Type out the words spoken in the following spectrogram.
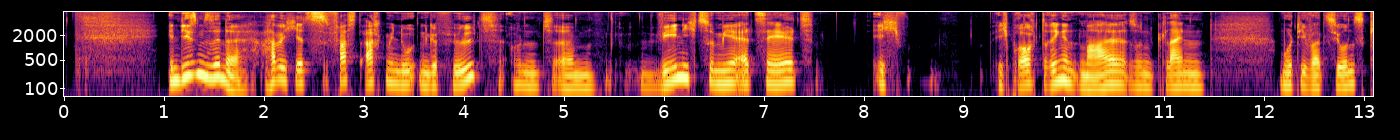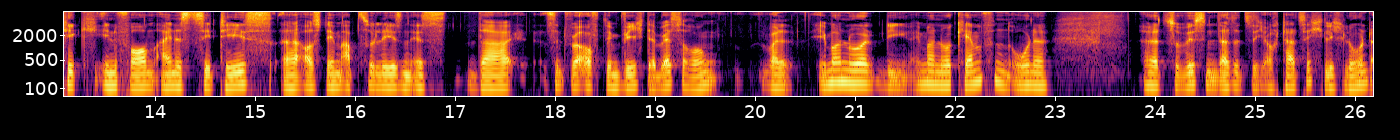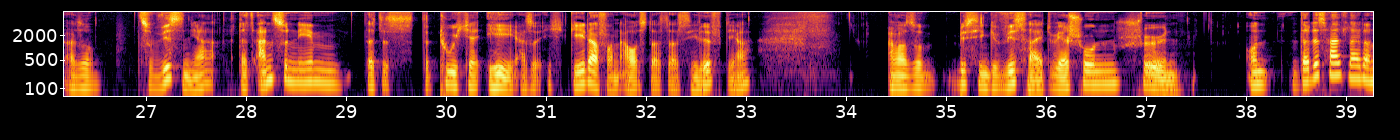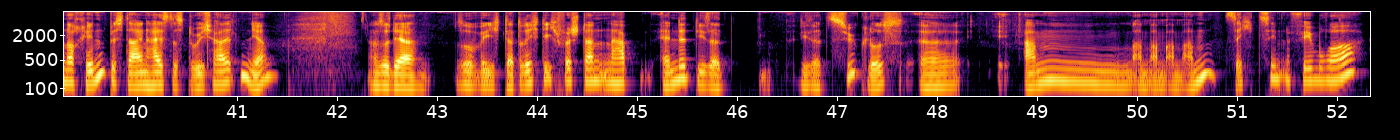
In diesem Sinne habe ich jetzt fast acht Minuten gefüllt und ähm, wenig zu mir erzählt. Ich, ich brauche dringend mal so einen kleinen Motivationskick in Form eines CTs, äh, aus dem abzulesen ist, da sind wir auf dem Weg der Besserung, weil immer nur die immer nur kämpfen, ohne äh, zu wissen, dass es sich auch tatsächlich lohnt. Also zu wissen, ja, das anzunehmen, das ist, das tue ich ja eh. Also ich gehe davon aus, dass das hilft, ja. Aber so ein bisschen Gewissheit wäre schon schön. Und das ist halt leider noch hin. Bis dahin heißt es durchhalten, ja. Also der, so wie ich das richtig verstanden habe, endet dieser, dieser Zyklus äh, am, am, am, am, am 16. Februar.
